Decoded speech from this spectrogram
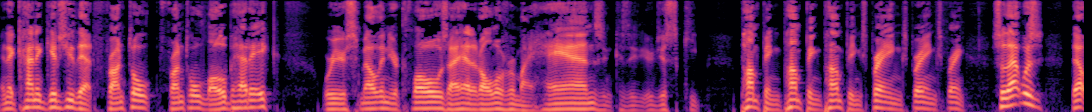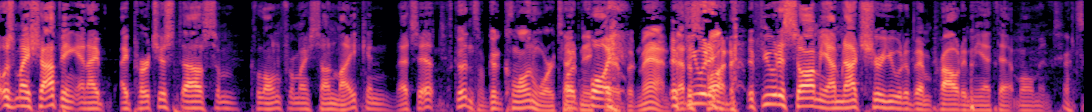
and it kind of gives you that frontal frontal lobe headache where you're smelling your clothes. I had it all over my hands, and because you just keep pumping, pumping, pumping, spraying, spraying, spraying. So that was that was my shopping, and I I purchased uh, some cologne for my son Mike, and that's it. It's good and some good cologne war But technique boy, there. But man, if that is fun. If you would have saw me, I'm not sure you would have been proud of me at that moment. That's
